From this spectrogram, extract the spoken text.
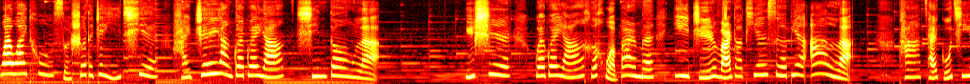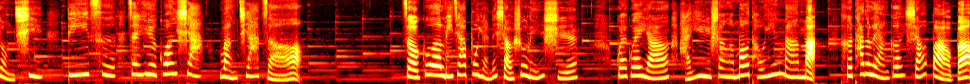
歪歪兔所说的这一切，还真让乖乖羊心动了。于是，乖乖羊和伙伴们一直玩到天色变暗了，他才鼓起勇气，第一次在月光下往家走。走过离家不远的小树林时，乖乖羊还遇上了猫头鹰妈妈。和他的两个小宝宝，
